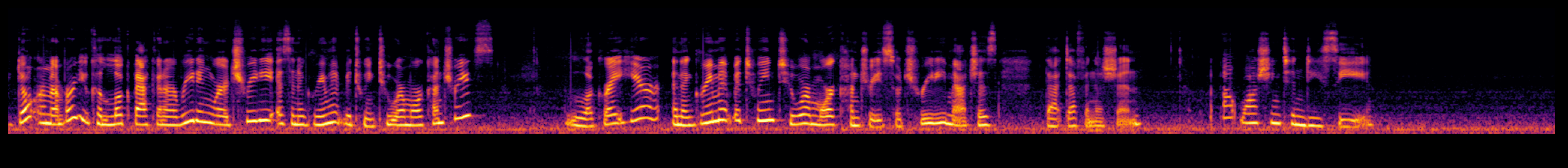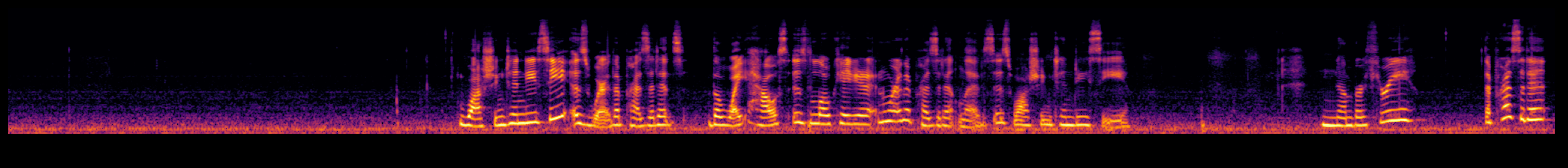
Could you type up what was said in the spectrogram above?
Don't remember, you could look back in our reading where a treaty is an agreement between two or more countries. Look right here, an agreement between two or more countries, so treaty matches that definition. What about Washington, D.C.? Washington, D.C. is where the president's, the White House is located and where the president lives is Washington, D.C. Number three, the president.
